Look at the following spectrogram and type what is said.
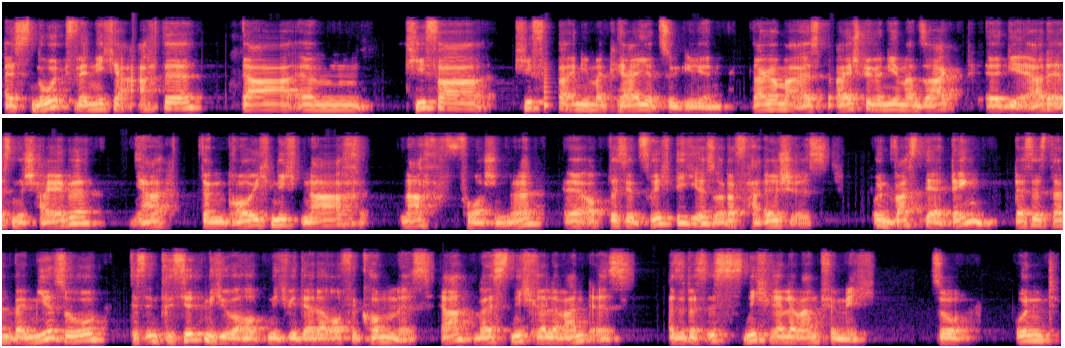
als notwendig erachte, da ähm, tiefer, tiefer in die Materie zu gehen. Sagen wir mal als Beispiel, wenn jemand sagt, äh, die Erde ist eine Scheibe, ja, dann brauche ich nicht nach, nachforschen, ne? äh, ob das jetzt richtig ist oder falsch ist. Und was der denkt, das ist dann bei mir so, das interessiert mich überhaupt nicht, wie der darauf gekommen ist, ja, weil es nicht relevant ist. Also das ist nicht relevant für mich. So. Und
